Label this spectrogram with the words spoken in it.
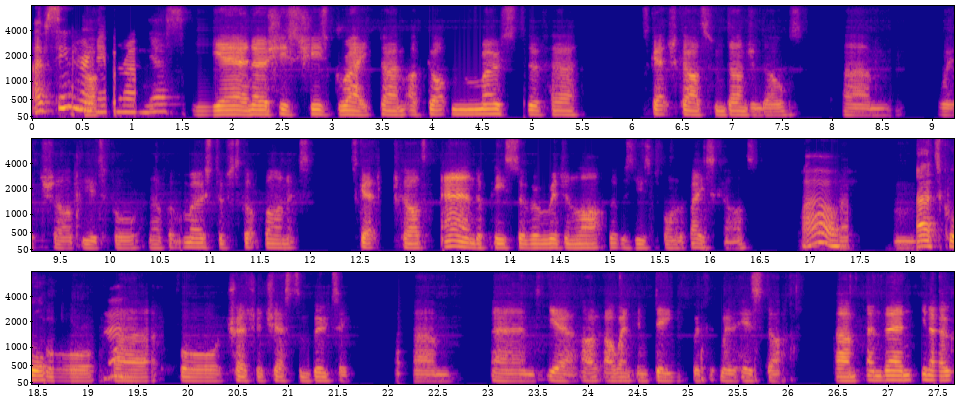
I've seen her name around. Yes. yeah, no, she's she's great. Um, I've got most of her sketch cards from Dungeon Dolls, um, which are beautiful, and I've got most of Scott Barnett's sketch cards and a piece of original art that was used for one of the base cards Wow. um, That's cool. for uh, for treasure chests and booty. Um, and yeah, I, I went in deep with with his stuff. Um, and then you know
